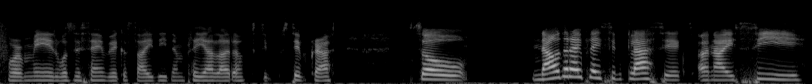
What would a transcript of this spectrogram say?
for me it was the same because i didn't play a lot of Civ- civcraft so now that i play civ classics and i see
